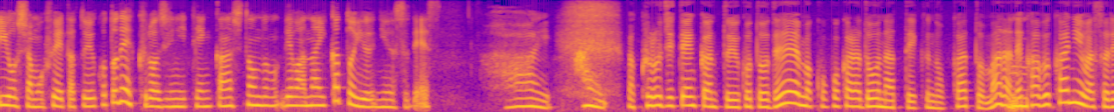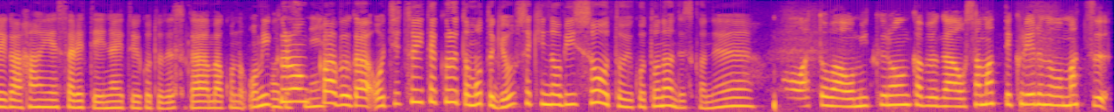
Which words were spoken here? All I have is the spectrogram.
利用者も増えたということで、黒字に転換したのではないかというニュースです。はい。はい。まあ、黒字転換ということで、まあ、ここからどうなっていくのかと、まだね、うん、株価にはそれが反映されていないということですが、まあ、このオミクロン株が落ち着いてくると、もっと業績伸びそうということなんですかね。もうあとはオミクロン株が収まってくれるのを待つ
